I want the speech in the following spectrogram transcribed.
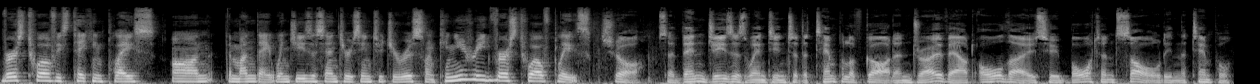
verse 12 is taking place on the Monday when Jesus enters into Jerusalem. Can you read verse 12 please? Sure. So then Jesus went into the temple of God and drove out all those who bought and sold in the temple,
